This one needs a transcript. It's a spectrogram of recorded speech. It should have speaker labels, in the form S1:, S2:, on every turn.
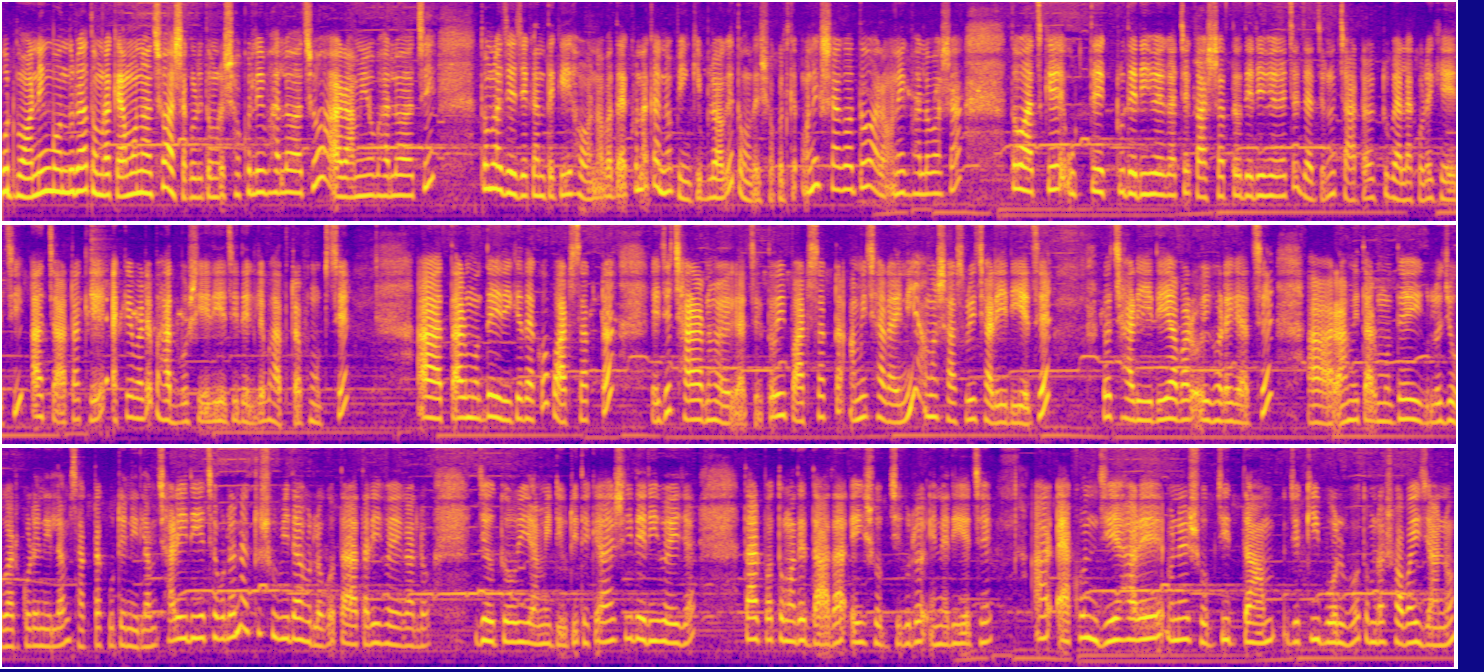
S1: Good morning বন্ধুরা। তোমরা কেমন আছো? আশা করি তোমরা সকলেই ভালো আছো, আর আমিও ভালো আছি। তোমরা যে যেখান থেকেই হও না বা দেখো না কেন পিঙ্কি ব্লগে তোমাদের সকলকে অনেক স্বাগত আর অনেক ভালোবাসা। তো আজকে উঠতে একটু দেরি হয়ে গেছে কার সাথেও দেরি হয়ে গেছে, যার জন্য চাটাও একটু বেলা করে খেয়েছি। আর চাটা খেয়ে একেবারে ভাত বসিয়ে দিয়েছি, দেখলে ভাতটা ফুটছে। আর তার মধ্যে এদিকে দেখো পাট শাকটা, এই যে ছাড়ানো হয়ে গেছে। তো এই পাট শাকটা আমি ছাড়াইনি, আমার শাশুড়ি ছাড়িয়ে দিয়েছে। তো ছাড়িয়ে দিয়ে আবার ওই ঘরে গেছে। আর আমি তার মধ্যে এইগুলো জোগাড় করে নিলাম, শাকটা কুটে নিলাম। ছাড়িয়ে দিয়েছে বলে না একটু সুবিধা হলো গো, তাড়াতাড়ি হয়ে গেল। যেহেতু ওই আমি ডিউটি থেকে আসি, দেরি হয়ে যায়। তারপর তোমাদের দাদা এই সবজিগুলো এনে দিয়েছে। আর এখন যে হারে মানে সবজির দাম, যে কি বলব তোমরা সবাই জানো,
